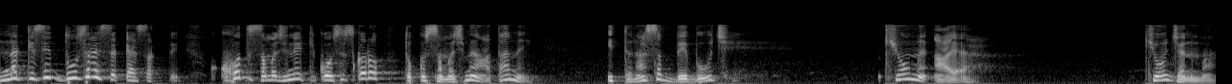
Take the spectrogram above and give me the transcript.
न किसी दूसरे से कह सकते। खुद समझने की कोशिश करो तो कुछ समझ में आता नहीं। इतना सब बेबूझ है। क्यों मैं आया? क्यों जन्मा?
